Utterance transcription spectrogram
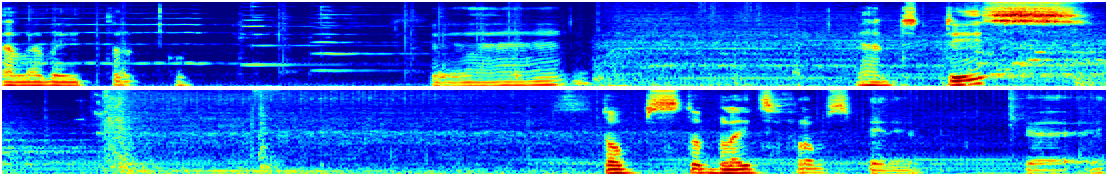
elevator. Okay. And this stops the blades from spinning. Okay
